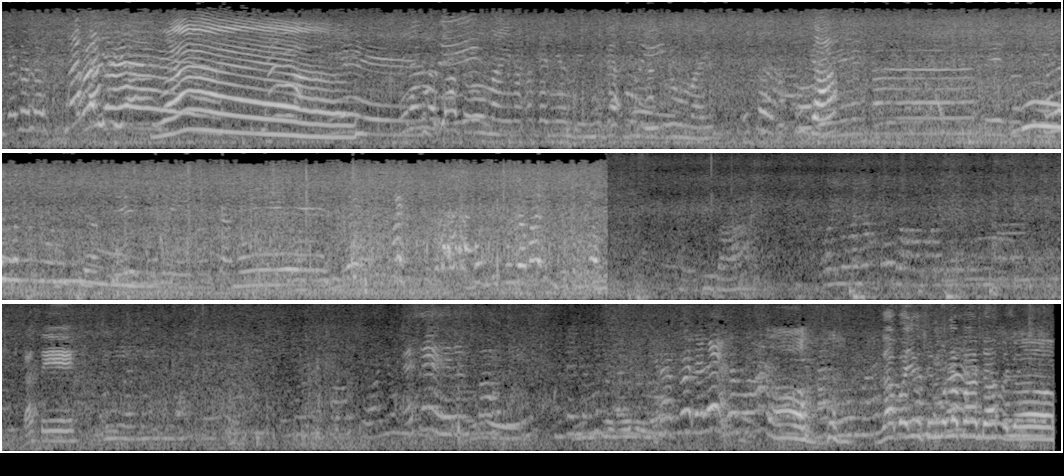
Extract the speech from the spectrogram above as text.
Wow! Ilang kasi ate umay, nakaganyan din. Higa din umay. Naman. Kasi, dapat ayusin mo labada. Wala. Wow,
